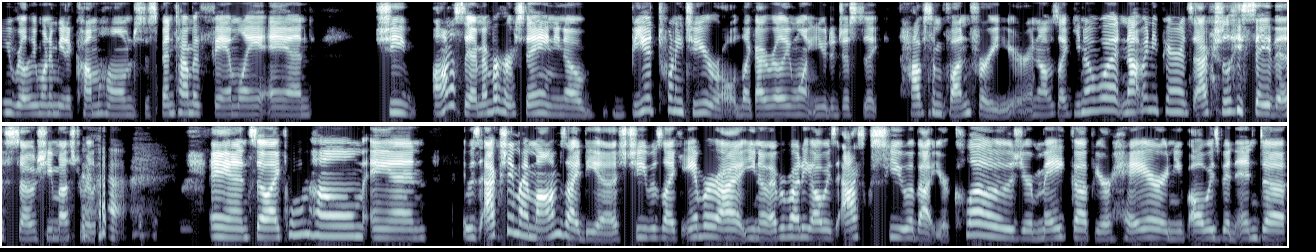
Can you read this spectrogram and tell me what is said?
she really wanted me to come home just to spend time with family and she honestly i remember her saying you know be a 22 year old like i really want you to just like have some fun for a year and i was like you know what not many parents actually say this so she must really and so i came home and it was actually my mom's idea she was like amber i you know everybody always asks you about your clothes your makeup your hair and you've always been into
